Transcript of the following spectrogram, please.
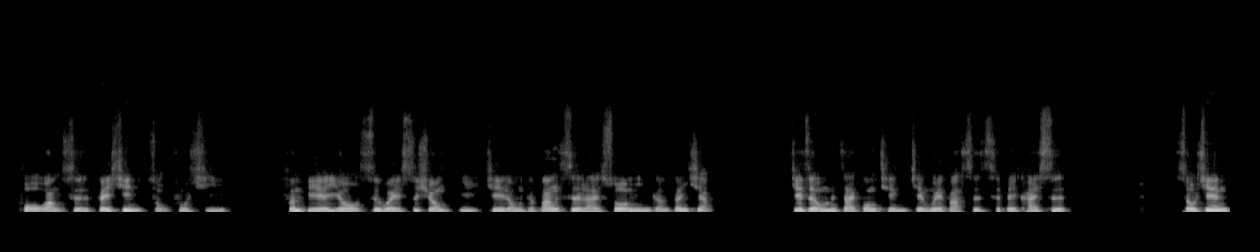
破妄是非心总复习。分别由四位师兄以接龙的方式来说明跟分享。接着，我们再恭请建辉法师慈悲开示。首先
